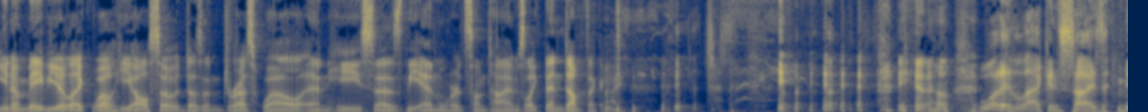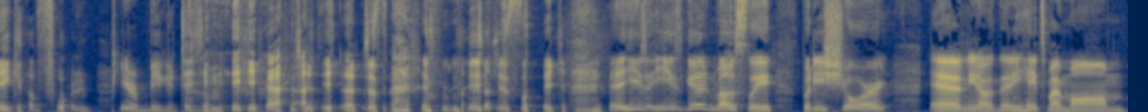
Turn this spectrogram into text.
You know, maybe you're like, well, he also doesn't dress well and he says the N word sometimes. Like, then dump the guy. you know? What it lack in size and make up for pure bigotism. yeah, yeah, just, just like he's he's good mostly, but he's short, and you know then he hates my mom,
